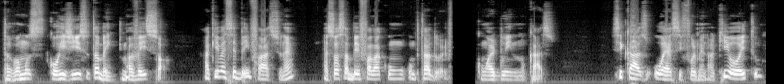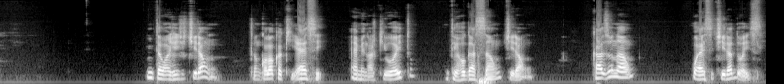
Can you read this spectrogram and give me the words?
Então, vamos corrigir isso também, de uma vez só. Aqui vai ser bem fácil, né? É só saber falar com o computador, com o Arduino no caso. Se caso o S for menor que 8, então a gente tira 1. Então coloca aqui S é menor que 8, interrogação, tira 1. Caso não, o S tira 2.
